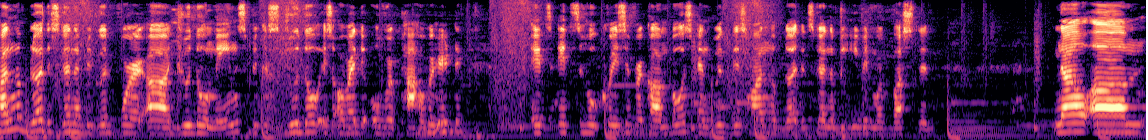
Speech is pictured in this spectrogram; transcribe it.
Hanma Blood is gonna be good for uh, Judo mains because Judo is already overpowered. It's it's so crazy for combos and with this Hanma Blood it's gonna be even more busted. Now um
